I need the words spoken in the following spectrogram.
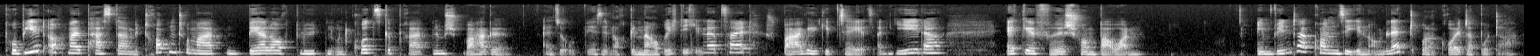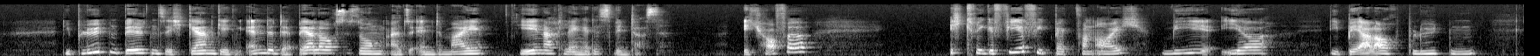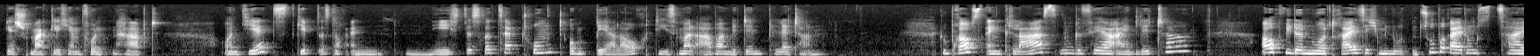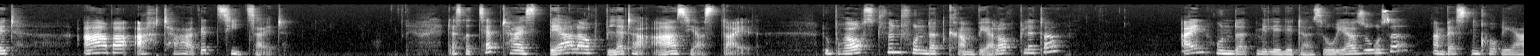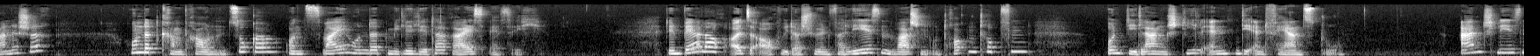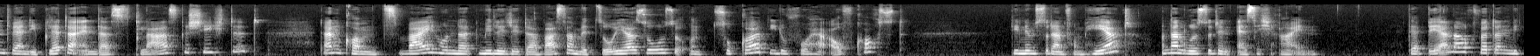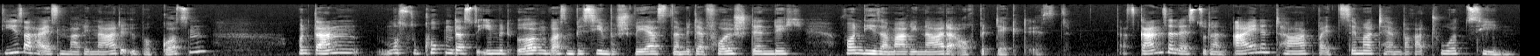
Probiert auch mal Pasta mit Trockentomaten, Bärlauchblüten und kurz gebratenem Spargel. Also wir sind noch genau richtig in der Zeit. Spargel gibt es ja jetzt an jeder Ecke frisch vom Bauern. Im Winter kommen sie in Omelette oder Kräuterbutter. Die Blüten bilden sich gern gegen Ende der Bärlauchsaison, also Ende Mai, je nach Länge des Winters. Ich hoffe, ich kriege viel Feedback von euch, wie ihr die Bärlauchblüten geschmacklich empfunden habt. Und jetzt gibt es noch ein nächstes Rezept rund um Bärlauch, diesmal aber mit den Blättern. Du brauchst ein Glas, ungefähr ein Liter, auch wieder nur 30 Minuten Zubereitungszeit, aber 8 Tage Ziehzeit. Das Rezept heißt Bärlauchblätter Asia Style. Du brauchst 500 Gramm Bärlauchblätter, 100 Milliliter Sojasauce, am besten koreanische, 100 Gramm braunen Zucker und 200 Milliliter Reisessig. Den Bärlauch also auch wieder schön verlesen, waschen und trockentupfen und die langen Stielenden, die entfernst du. Anschließend werden die Blätter in das Glas geschichtet. Dann kommen 200 Milliliter Wasser mit Sojasauce und Zucker, die du vorher aufkochst. Die nimmst du dann vom Herd und dann rührst du den Essig rein. Der Bärlauch wird dann mit dieser heißen Marinade übergossen und dann musst du gucken, dass du ihn mit irgendwas ein bisschen beschwerst, damit er vollständig von dieser Marinade auch bedeckt ist. Das Ganze lässt du dann einen Tag bei Zimmertemperatur ziehen.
